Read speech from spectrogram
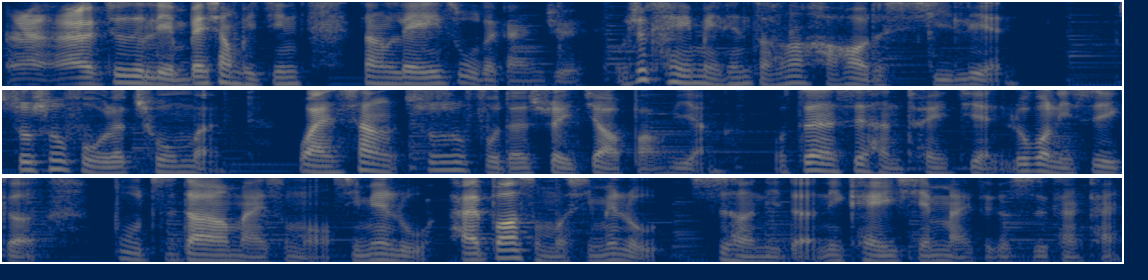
呃就是脸被橡皮筋这样勒住的感觉，我就可以每天早上好好的洗脸。舒舒服服的出门，晚上舒舒服的睡觉保养，我真的是很推荐。如果你是一个不知道要买什么洗面乳，还不知道什么洗面乳适合你的，你可以先买这个试看看，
